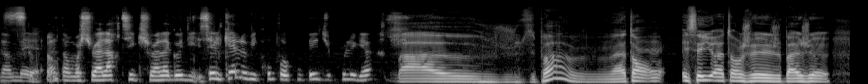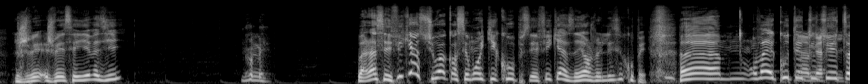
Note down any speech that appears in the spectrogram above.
Non mais attends, moi je suis à l'Arctique, je suis à l'agonie. C'est lequel le micro pour couper du coup les gars? Bah, euh, je sais pas. attends, on- essaye. Attends, je vais, je, bah, je, je vais, je vais essayer. Vas-y. Non mais. Bah là, c'est efficace, tu vois. Quand c'est moi qui coupe, c'est efficace. D'ailleurs, je vais le laisser couper. Euh, on va écouter Ah, tout merci. de suite.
